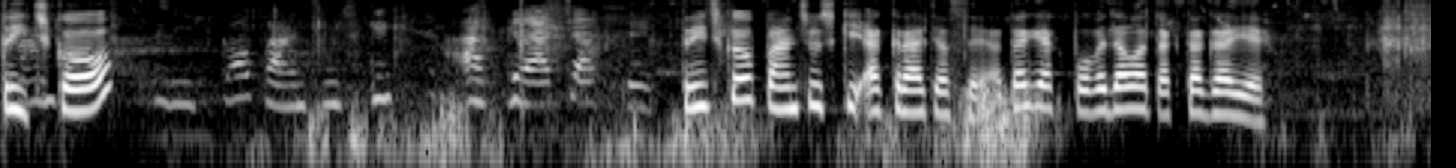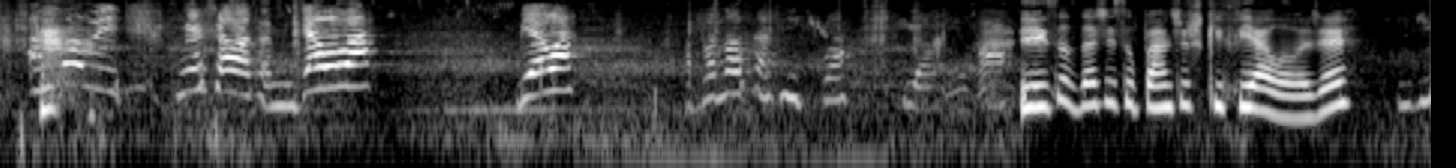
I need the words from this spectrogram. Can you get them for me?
tričko. Tričko, pančušky a kráťasy. Tričko, pančušky a kráťase. A tak, jak povedala, tak tak aj je. A zmiešala sa mi ďalová, biela jej sa zdá, že sú pančušky fialové, že? Mhm.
